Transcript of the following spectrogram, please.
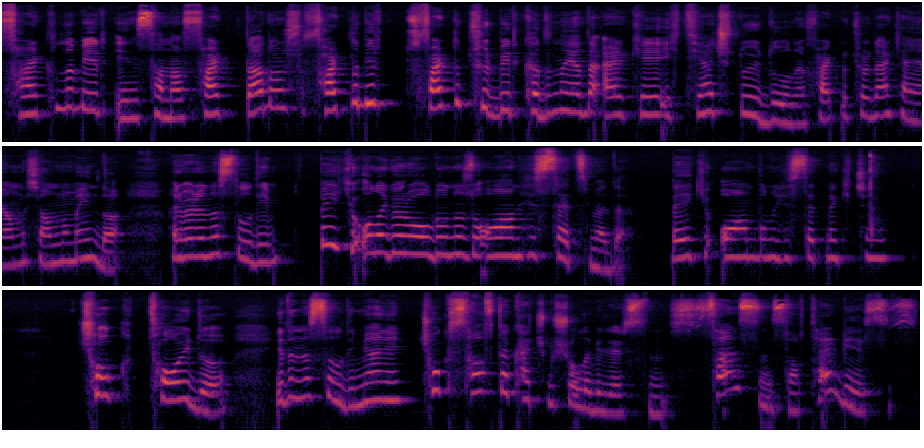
farklı bir insana, fark, daha doğrusu farklı bir farklı tür bir kadına ya da erkeğe ihtiyaç duyduğunu, farklı tür derken yanlış anlamayın da hani böyle nasıl diyeyim? Belki ona göre olduğunuzu o an hissetmedi. Belki o an bunu hissetmek için çok toydu. Ya da nasıl diyeyim yani çok saf da kaçmış olabilirsiniz. Sensin saf, terbiyesiz.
